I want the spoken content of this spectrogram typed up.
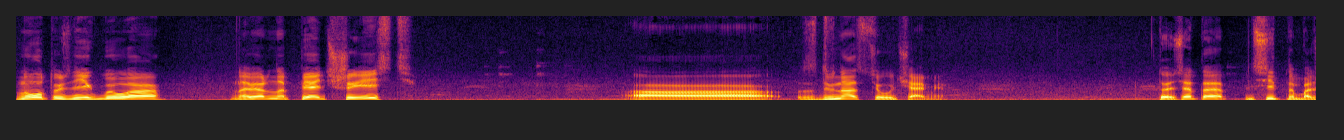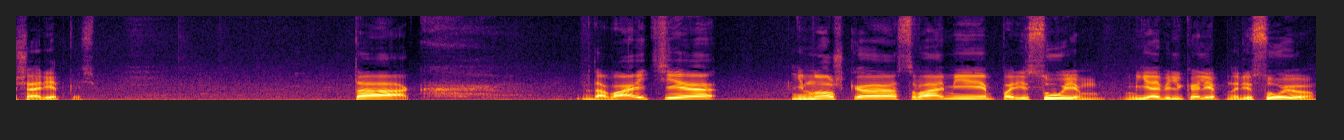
Ну, вот из них было, наверное, 5-6 а, с 12 лучами. То есть это действительно большая редкость. Так, давайте немножко с вами порисуем. Я великолепно рисую.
